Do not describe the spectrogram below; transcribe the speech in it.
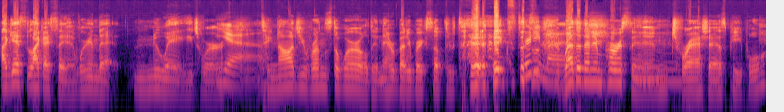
I guess like I said, we're in that new age where Yeah. technology runs the world and everybody breaks up through text, Pretty much rather than in person. Mhm. Trash ass people.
